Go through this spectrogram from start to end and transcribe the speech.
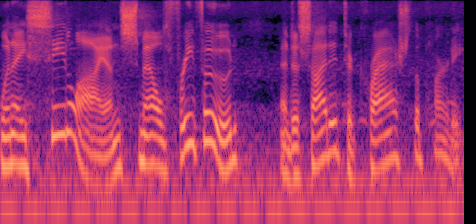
when a sea lion smelled free food and decided to crash the party.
